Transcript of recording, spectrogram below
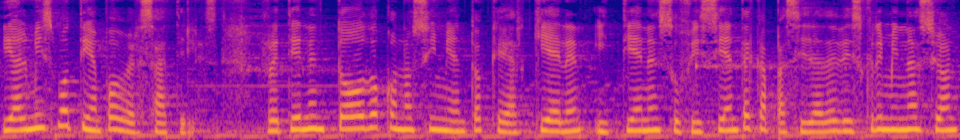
y al mismo tiempo versátiles. Retienen todo conocimiento que adquieren y tienen suficiente capacidad de discriminación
